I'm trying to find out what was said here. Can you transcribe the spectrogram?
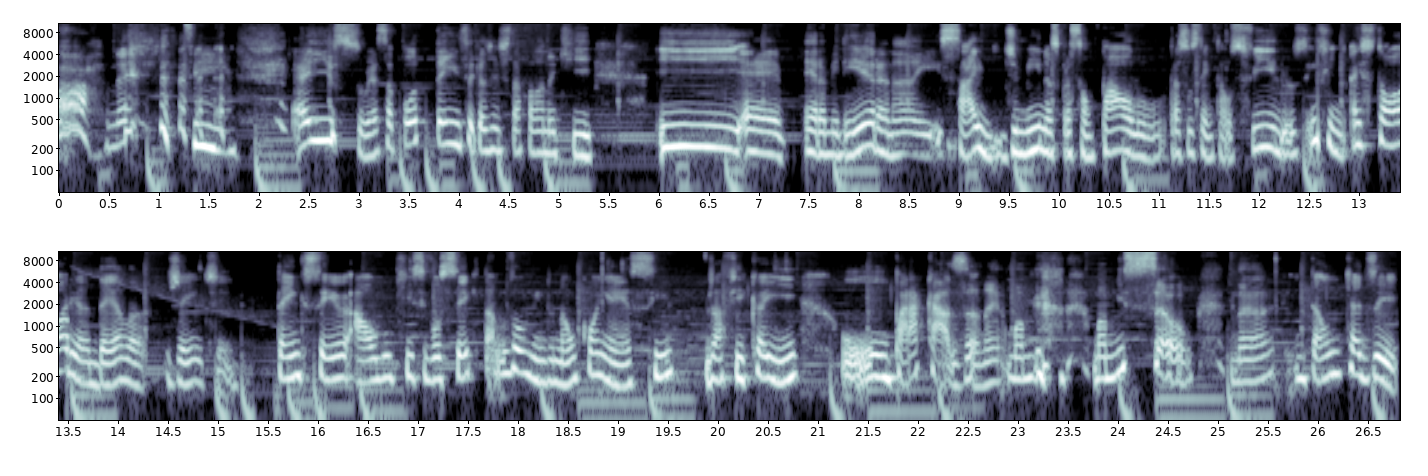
ah, né? Sim. é isso, essa potência que a gente está falando aqui. E é, era mineira, né? E sai de Minas para São Paulo para sustentar os filhos. Enfim, a história dela, gente, tem que ser algo que, se você que está nos ouvindo não conhece, já fica aí um, para casa, né? Uma, uma missão, né? Então, quer dizer,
